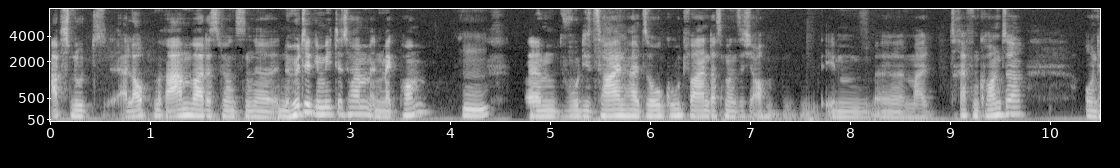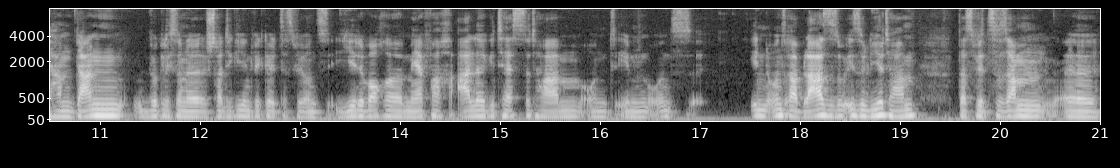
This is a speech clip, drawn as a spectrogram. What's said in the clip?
absolut erlaubten Rahmen war, dass wir uns eine, eine Hütte gemietet haben in MacPom. Mhm. Ähm, wo die Zahlen halt so gut waren, dass man sich auch eben äh, mal treffen konnte und haben dann wirklich so eine Strategie entwickelt, dass wir uns jede Woche mehrfach alle getestet haben und eben uns in unserer Blase so isoliert haben, dass wir zusammen äh,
